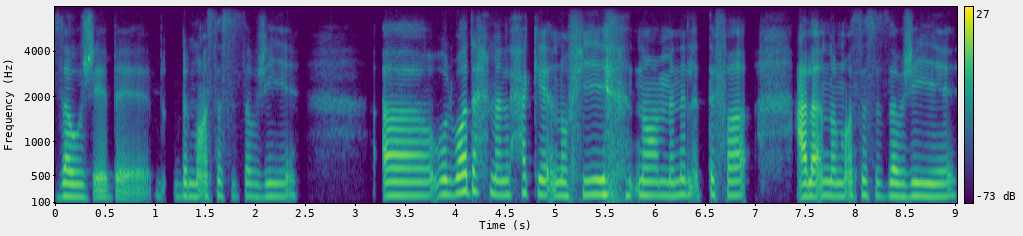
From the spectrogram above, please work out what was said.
كزوجة بالمؤسسة الزوجية. آآ والواضح من الحكي إنه في نوع من الاتفاق على إنه المؤسسة الزوجية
